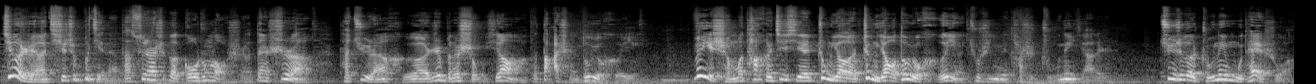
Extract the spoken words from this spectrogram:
这个人啊，其实不简单，他虽然是个高中老师，但是呢，他居然和日本的首相啊和大臣都有合影。为什么他和这些重要的政要都有合影？就是因为他是竹内家的人。据这个竹内木太说啊，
